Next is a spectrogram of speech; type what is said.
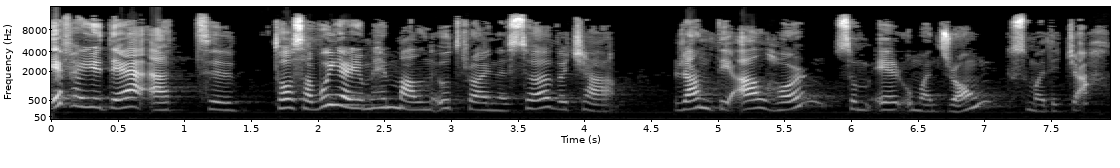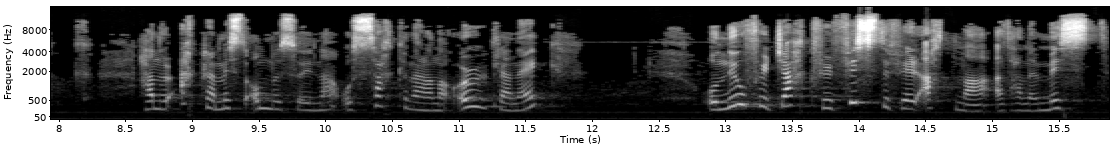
Jeg får jo det tosa ta sig vidare om himmelen utifrån en sövekja Randi Alhorn som er om en drong som heter Jack. Han har akkurat mist omhetsøyna og saknar han av orklanek. Og nu for Jack for første fyr atna at han har mist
